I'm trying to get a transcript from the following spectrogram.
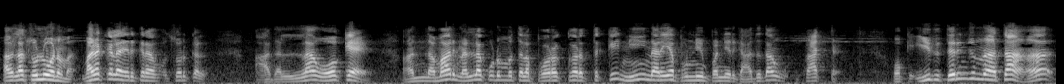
அதெல்லாம் சொல்லுவோம் நம்ம. வழக்கில் இருக்கிற சொற்கள். அதெல்லாம் ஓகே. அந்த மாதிரி நல்ல குடும்பத்துல பிறக்கிறதுக்கு நீ நிறைய புண்ணியம் பண்ணிருக்க அதுதான் ஓகே இது தெரிஞ்சுன்னா தான்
